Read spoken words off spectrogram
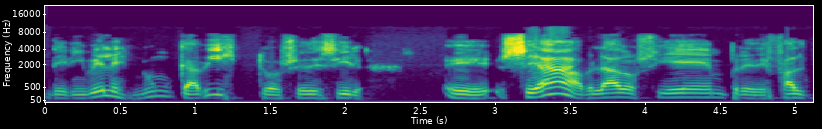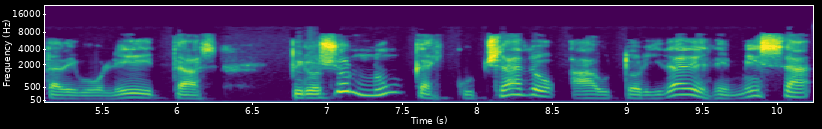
de niveles nunca vistos, es decir, eh, se ha hablado siempre de falta de boletas, pero yo nunca he escuchado a autoridades de mesa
